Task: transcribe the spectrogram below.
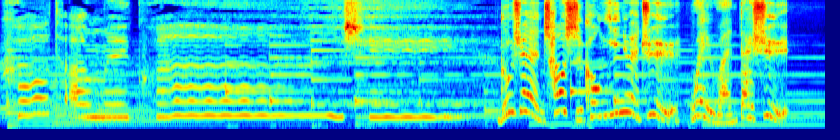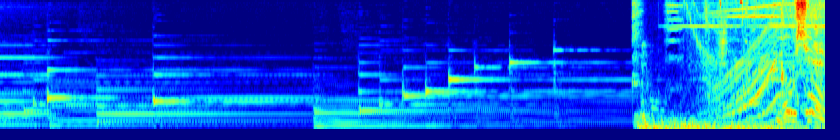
和他没关系。勾选超时空音乐剧未完待续。勾选。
